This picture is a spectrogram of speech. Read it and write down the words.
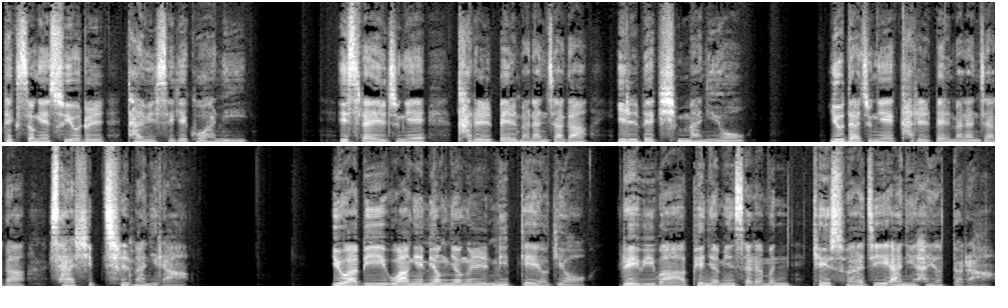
백성의 수요를 다윗에게 고하니 이스라엘 중에 칼을 뺄 만한 자가 110만이요. 유다 중에 칼을 뺄 만한 자가 47만이라. 요압이 왕의 명령을 밉게 여겨 레위와 베냐민 사람은 계수하지 아니하였더라.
